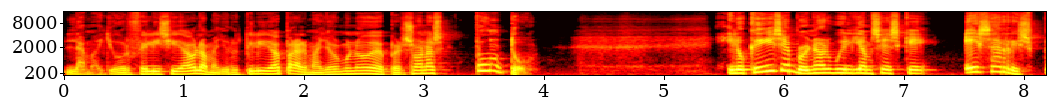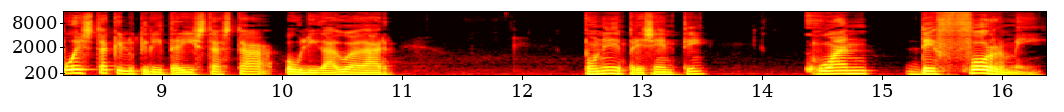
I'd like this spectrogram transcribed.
La mayor felicidad o la mayor utilidad para el mayor número de personas. Punto. Y lo que dice Bernard Williams es que esa respuesta que el utilitarista está obligado a dar pone de presente cuán deforme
